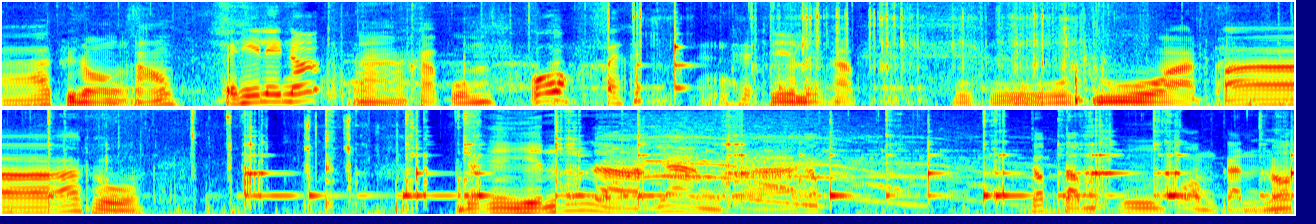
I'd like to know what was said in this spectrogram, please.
อ่าพี่น้องเอาไปเทเลยเนาะอ่าครับผม โอ้ไปเทเลยครับโอ้โหจวดป้าโถอยากให้เห็นอ่าย่างปลาครับกับตำบักหูพร้อมกันเนาะ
